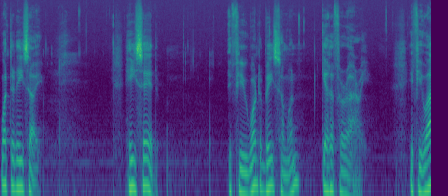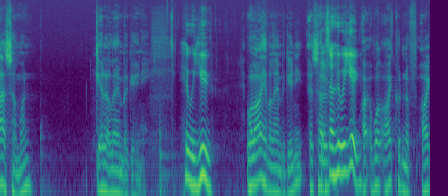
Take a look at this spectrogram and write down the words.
What did he say? He said, if you want to be someone, get a Ferrari. If you are someone, get a Lamborghini. Who are you? Well, I have a Lamborghini. uh, So, Yeah, so who are you? I, well, I couldn't aff- I,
